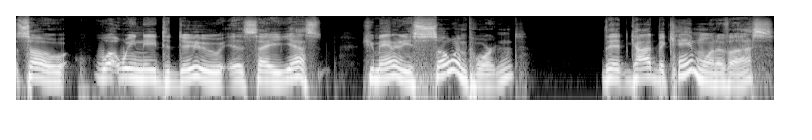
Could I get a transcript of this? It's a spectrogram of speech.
so what we need to do is say, yes, humanity is so important that God became one of us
